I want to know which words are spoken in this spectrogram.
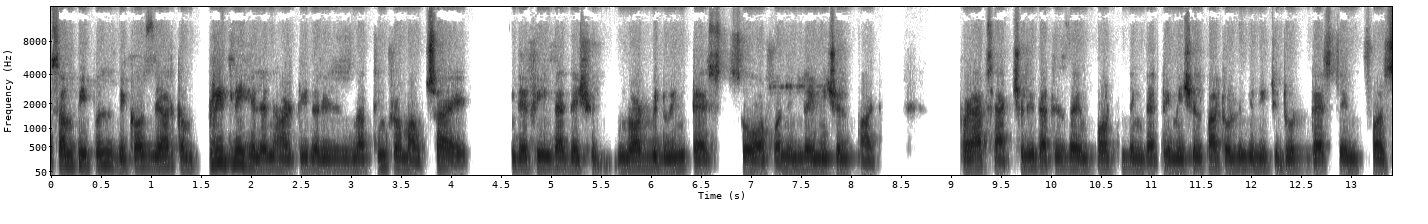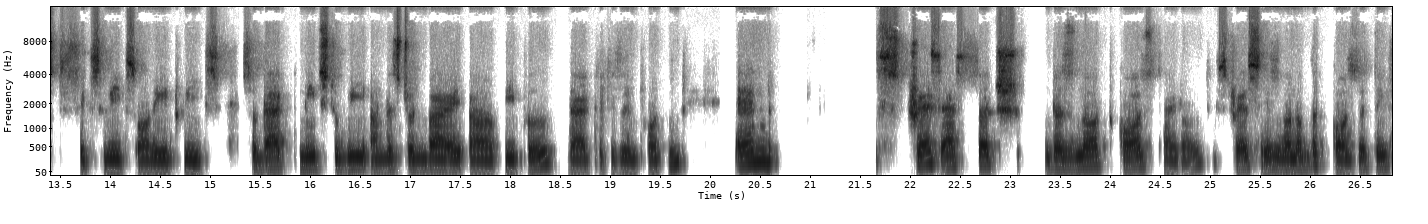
some people, because they are completely hale and hearty, there is nothing from outside, they feel that they should not be doing tests so often in the initial part. Perhaps actually that is the important thing that initial part only you need to do test in first six weeks or eight weeks. So that needs to be understood by uh, people that it is important. And stress as such does not cause thyroid. Stress is one of the causative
